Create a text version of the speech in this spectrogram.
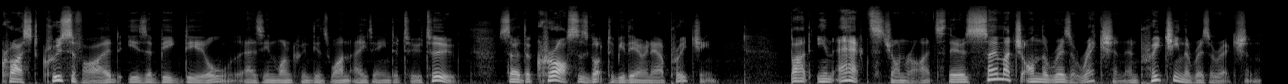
Christ crucified is a big deal, as in 1 Corinthians 1 18 to 2 2. So the cross has got to be there in our preaching. But in Acts, John writes, there is so much on the resurrection and preaching the resurrection.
